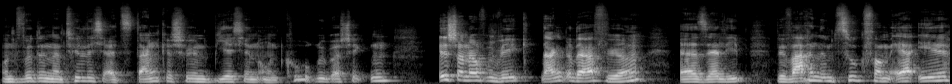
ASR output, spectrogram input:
und würde natürlich als Dankeschön Bierchen und Co. rüberschicken. Ist schon auf dem Weg. Danke dafür. Äh, sehr lieb. Wir waren im Zug vom RE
